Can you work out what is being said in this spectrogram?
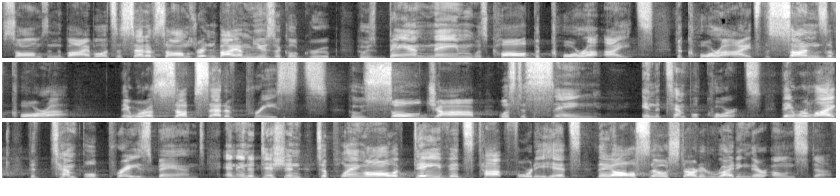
of Psalms in the Bible. It's a set of Psalms written by a musical group whose band name was called the Korahites. The Korahites, the sons of Korah. They were a subset of priests whose sole job was to sing in the temple courts. They were like the temple praise band. And in addition to playing all of David's top 40 hits, they also started writing their own stuff.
